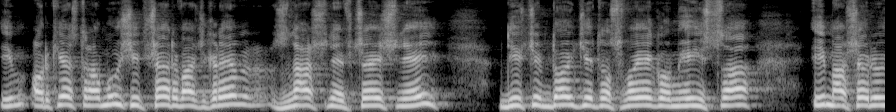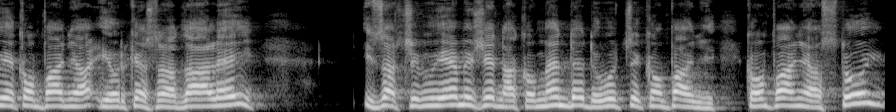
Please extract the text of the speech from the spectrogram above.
I orkiestra musi przerwać grę znacznie wcześniej, niczym dojdzie do swojego miejsca i maszeruje kompania i orkiestra dalej. I zatrzymujemy się na komendę dowódcy kompanii. Kompania stój,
